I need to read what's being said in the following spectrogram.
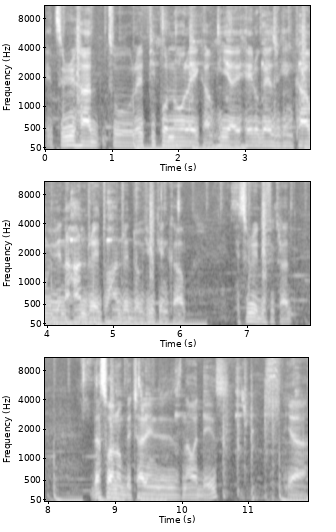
it's really hard to let people know like I'm here. Hello guys, you can come. Even a hundred, two hundred of you can come. It's really difficult. That's one of the challenges nowadays. yeah.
